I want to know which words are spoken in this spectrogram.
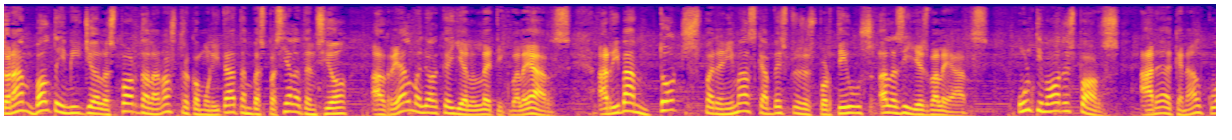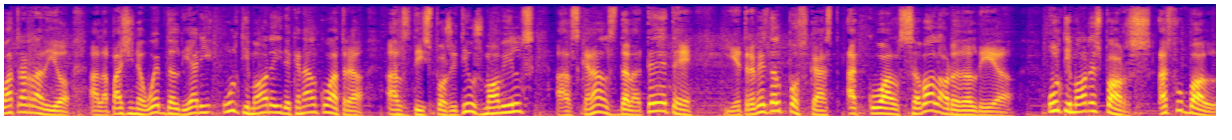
donant volta i mitja a l'esport de la nostra comunitat amb especial atenció al Real Mallorca i a l'Atlètic Balears. Arribam tots per animar els capvespres esportius a les Illes Balears. Última Hora Esports, ara a Canal 4 Ràdio, a la pàgina web del diari Última Hora i de Canal 4, als dispositius mòbils, als canals de la TDT i a través del podcast a qualsevol hora del dia. Última hora esports, és futbol,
